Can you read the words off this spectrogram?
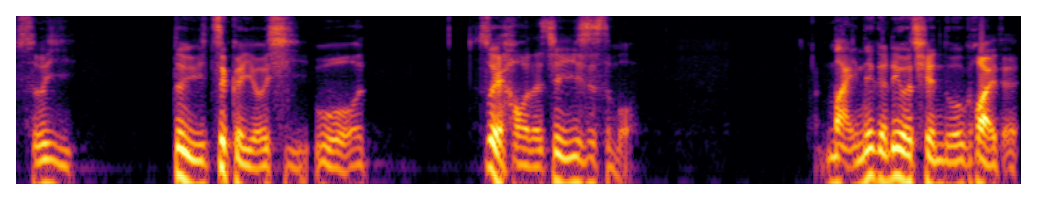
所以对于这个游戏，我最好的建议是什么？买那个六千多块的，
